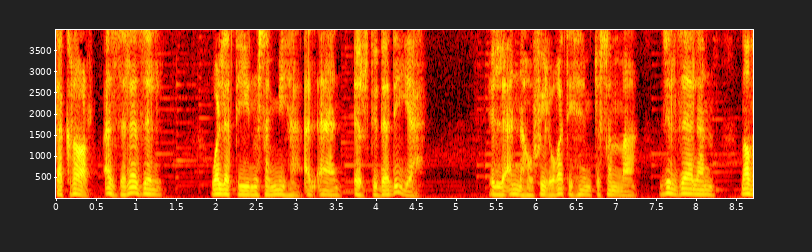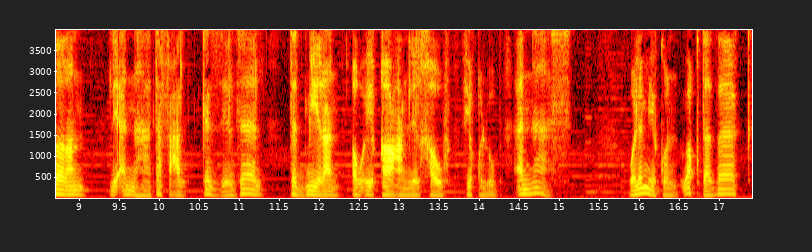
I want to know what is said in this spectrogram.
تكرار الزلازل والتي نسميها الآن ارتدادية إلا أنه في لغتهم تسمى زلزالا نظرا لأنها تفعل كالزلزال تدميرا أو إيقاعا للخوف في قلوب الناس. ولم يكن وقت ذاك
